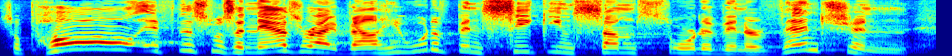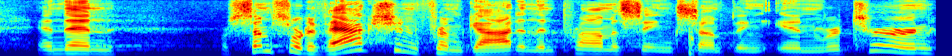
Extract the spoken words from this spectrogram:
So, Paul, if this was a Nazarite vow, he would have been seeking some sort of intervention and then, or some sort of action from God and then promising something in return.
